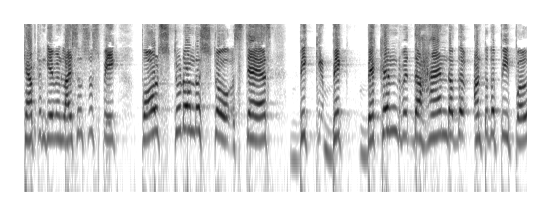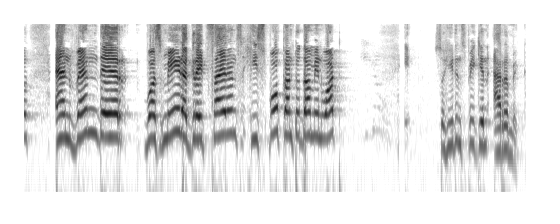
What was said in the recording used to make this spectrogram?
captain gave him license to speak, Paul stood on the sto- stairs, bec- bec- beckoned with the hand of the unto the people, and when there was made a great silence, he spoke unto them in what? So he didn't speak in Aramaic.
